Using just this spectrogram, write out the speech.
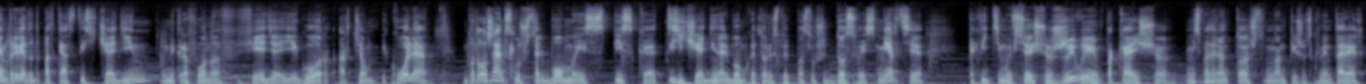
Всем привет, это подкаст 1001. У микрофонов Федя, Егор, Артем и Коля. Мы продолжаем слушать альбомы из списка 1001 альбом, который стоит послушать до своей смерти. Как видите, мы все еще живы, пока еще, несмотря на то, что нам пишут в комментариях.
